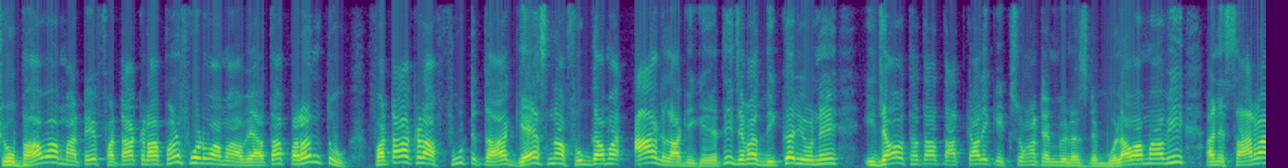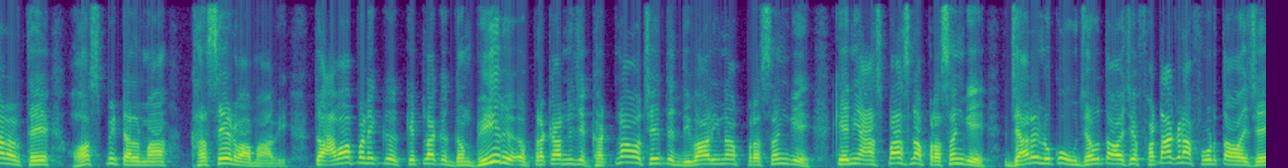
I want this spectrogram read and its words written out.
શોભાવા માટે ફટાકડા પણ ફોડવામાં આવ્યા હતા, પરંતુ ફટાકડા ફૂટતા ગેસના ફુગ્ગામાં આગ લાગી ગઈ હતી, જેમાં દીકરીઓને ઈજાઓ થતાં તાત્કાલિક એકસો આઠ એમ્બ્યુલન્સને બોલાવવામાં આવી અને સારવાર અર્થે હોસ્પિટલમાં ખસેડવામાં આવી. તો આવા પણ એક કેટલાક ગંભીર પ્રકારની જે ઘટનાઓ છે તે દિવાળીના પ્રસંગે કે એની આસપાસના પ્રસંગે જ્યારે લોકો ઉજવતા હોય છે, ફટાકડા ફોડતા હોય છે,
